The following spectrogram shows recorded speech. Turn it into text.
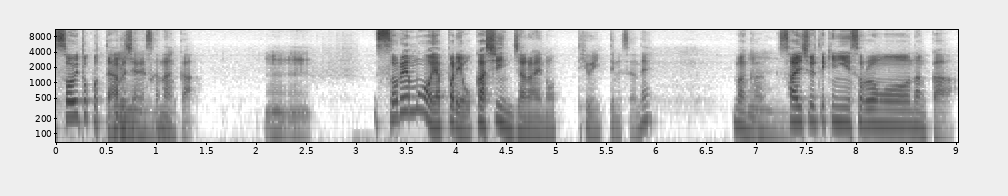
そういうとこってあるじゃないですか、うん。なんか。うんうん。それもやっぱりおかしいんじゃないのっていうふうに言ってるんですよね。なんかうん。最終的にそのなんか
